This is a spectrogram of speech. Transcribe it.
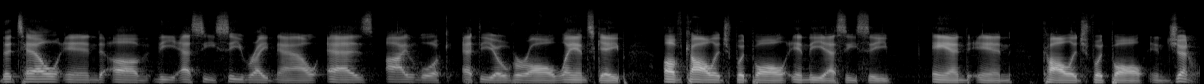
the tail end of the SEC right now as I look at the overall landscape of college football in the SEC and in college football in general.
